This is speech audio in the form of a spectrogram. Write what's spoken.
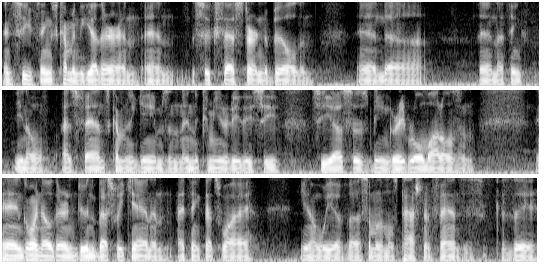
and see things coming together and and success starting to build. And and uh, and I think you know as fans coming to games and in the community they see see us as being great role models and and going out there and doing the best we can. And I think that's why you know we have uh, some of the most passionate fans is because they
